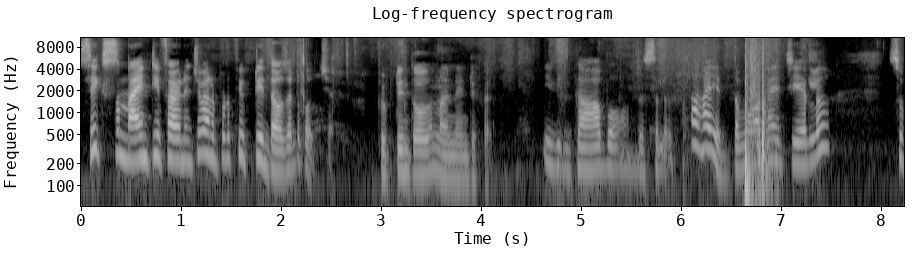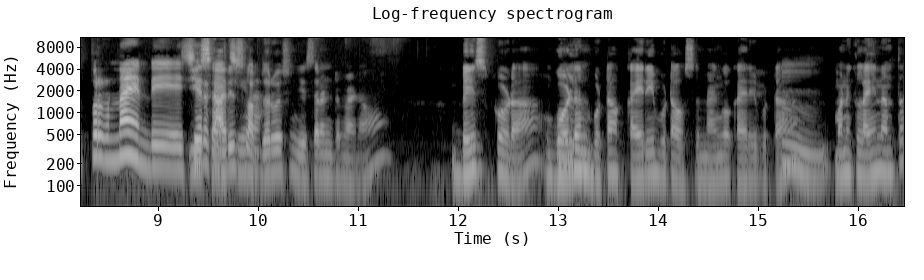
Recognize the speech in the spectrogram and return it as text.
six ninety five నుంచి మనం ఇప్పుడు ఫిఫ్టీన్ థౌజండ్కి వచ్చాం. Fifteen thousand nine ninety five. ఇది ఇంకా బాగుంది అసలు. ఎంత బాగున్నాయి చీరలు. సూపర్గా ఉన్నాయండి ఈ చీర శారీస్లో అబ్జర్వేషన్ చేశారంటే మేడం. బేస్ కూడా గోల్డెన్ బుట్ట కైరీ బుట్ట వస్తుంది మ్యాంగో కైరీ బుట్ట. మనకి లైన్ అంతా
